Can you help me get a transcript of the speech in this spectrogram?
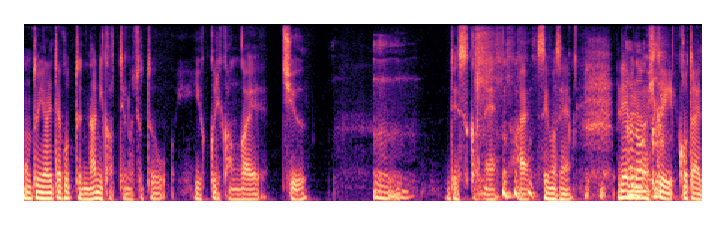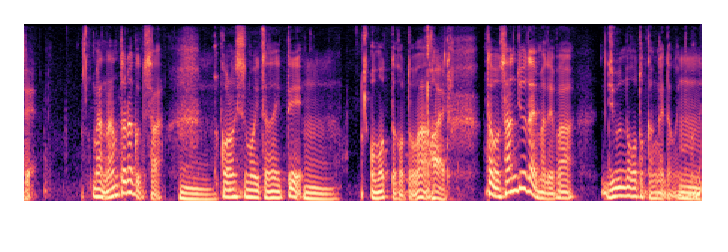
本当にやりたいことって何かっていうのをちょっとゆっくり考え中ですかね、はい。すいません。レベルの低い答えで。まあなんとなくさ、うん。この質問いただいてうん。思ったことは、はい。多分30代までは自分のことを考えた方がいいと思うね。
